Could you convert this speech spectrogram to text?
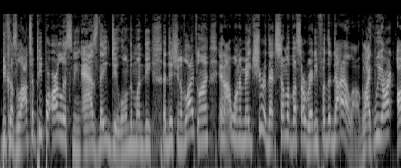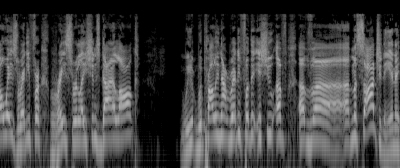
because lots of people are listening as they do on the Monday edition of Lifeline, and I want to make sure that some of us are ready for the dialogue. Like we aren't always ready for race relations dialogue. We, we're probably not ready for the issue of of uh, misogyny and a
